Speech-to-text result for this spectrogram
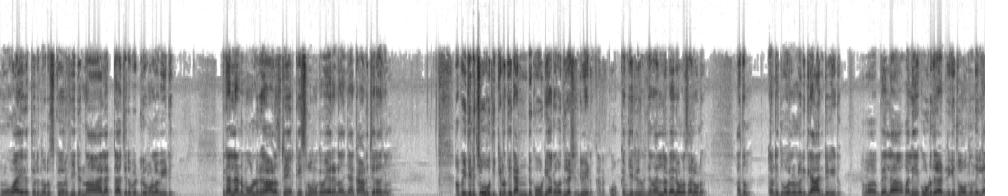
മൂവായിരത്തി ഒരുന്നൂറ് സ്ക്വയർ ഫീറ്റ് നാല് അറ്റാച്ച്ഡ് ബെഡ്റൂമുള്ള വീട്. പിന്നെ അല്ലാണ്ട് മുകളിലൊരു ഹാളും സ്റ്റെയർ കേസ് റൂമൊക്കെ വേറെ ഉണ്ട് ഞാൻ കാണിച്ചു തരാം നിങ്ങളെ. അപ്പൊ ഇതിന് ചോദിക്കണത് രണ്ട് കോടി അറുപത് ലക്ഷം രൂപയാണ്. കാരണം കുറുക്കഞ്ചേരിയിൽ എന്ന് വെച്ചാൽ നല്ല വിലയുള്ള സ്ഥലമാണ്. അതും ഉണ്ട് ഇതുപോലുള്ള ഒരു ഗ്രാൻഡ് വീട്. അപ്പോൾ വില വലിയ കൂടുതലായിട്ട് എനിക്ക് തോന്നുന്നില്ല.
